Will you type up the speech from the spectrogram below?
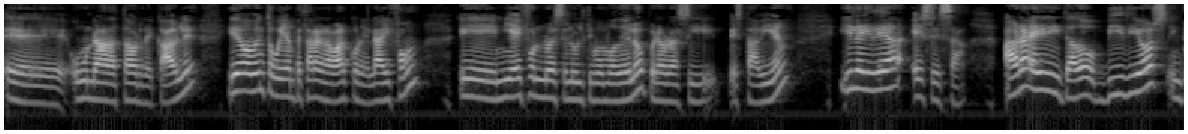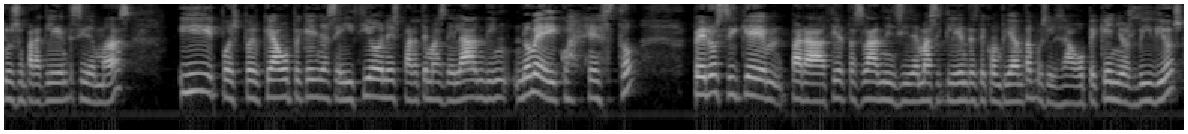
eh, un adaptador de cable. Y de momento voy a empezar a grabar con el iPhone. Eh, mi iPhone no es el último modelo, pero aún así está bien. Y la idea es esa Ahora he editado vídeos, incluso para clientes y demás, y pues porque hago pequeñas ediciones para temas de landing, no me dedico a esto, pero sí que para ciertas landings y demás y clientes de confianza, pues les hago pequeños vídeos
